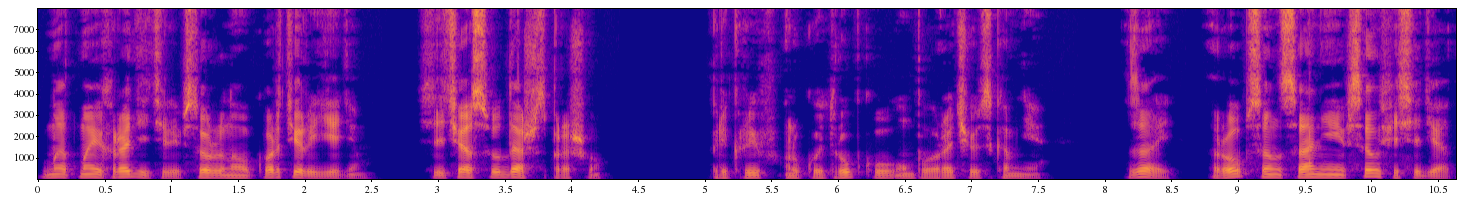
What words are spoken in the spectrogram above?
Мы от моих родителей в сторону квартиры едем. Сейчас у Даши спрошу. Прикрыв рукой трубку, он поворачивается ко мне. Зай, Робсон с Аней в селфи сидят.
